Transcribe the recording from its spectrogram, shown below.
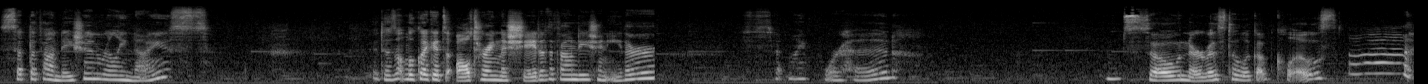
set the foundation really nice. It doesn't look like it's altering the shade of the foundation either. Set my forehead. I'm so nervous to look up close. Ah.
